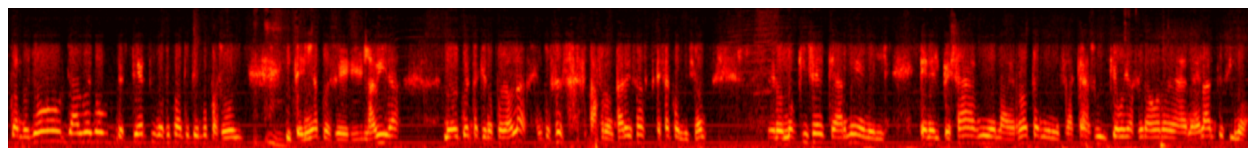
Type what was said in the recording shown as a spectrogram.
cuando yo ya luego despierto y no sé cuánto tiempo pasó y, tenía pues eh, la vida, me doy cuenta que no puedo hablar. Entonces, afrontar esa, esa condición. Pero no quise quedarme en el, en el pesar, ni en la derrota, ni en el fracaso, y qué voy a hacer ahora en adelante, sino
